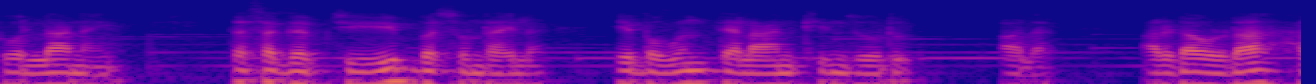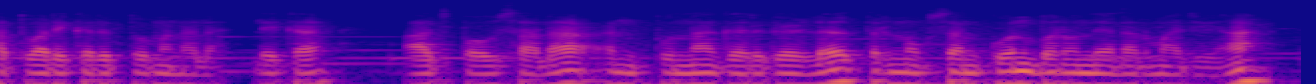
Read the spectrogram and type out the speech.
बोलला नाही. तसा गपची बसून राहिला. हे बघून त्याला आणखीन जोर आला. आरडाओरडा हातवारे करत तो म्हणाला लेका आज पाऊस आला आणि पुन्हा गरगळलं तर नुकसान कोण भरून देणार माझी हां?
